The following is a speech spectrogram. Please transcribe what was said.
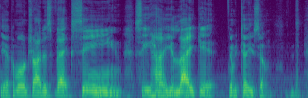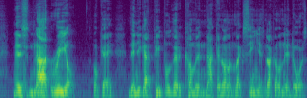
yeah, come on, try this vaccine. See how you like it. Let me tell you something. it's not real, okay? Then you got people that are coming and knocking on, like seniors, knocking on their doors.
